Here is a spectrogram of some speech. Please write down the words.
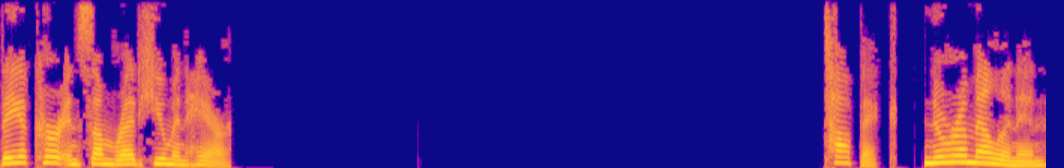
They occur in some red human hair. Topic: Neuromelanin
